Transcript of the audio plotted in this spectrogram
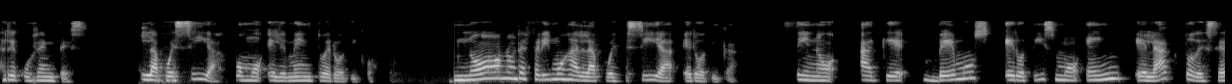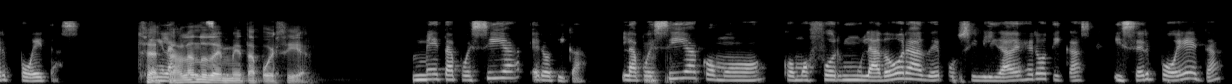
recurrentes. La poesía como elemento erótico no nos referimos a la poesía erótica, sino a que vemos erotismo en el acto de ser poetas. O sea, estás hablando de, metapoesía. Metapoesía erótica. La poesía como, como formuladora de posibilidades eróticas y ser poeta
